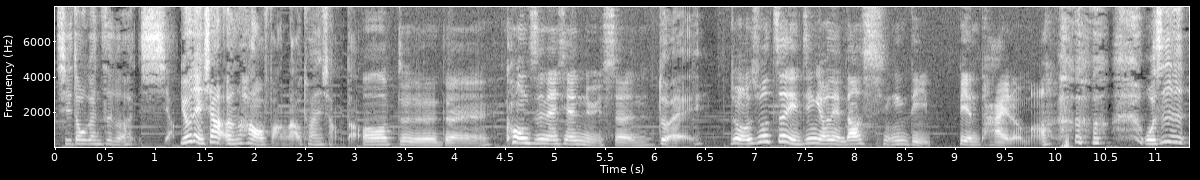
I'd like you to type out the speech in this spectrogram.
其实都跟这个很像，有点像 N 号房啦。我突然想到，哦，对对对，控制那些女生，对。我说这已经有点到心底变态了吗？我是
